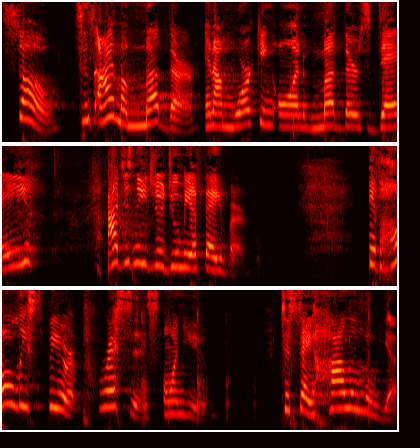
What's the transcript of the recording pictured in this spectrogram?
So, since I'm a mother and I'm working on Mother's Day, I just need you to do me a favor. If Holy Spirit presses on you to say hallelujah,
